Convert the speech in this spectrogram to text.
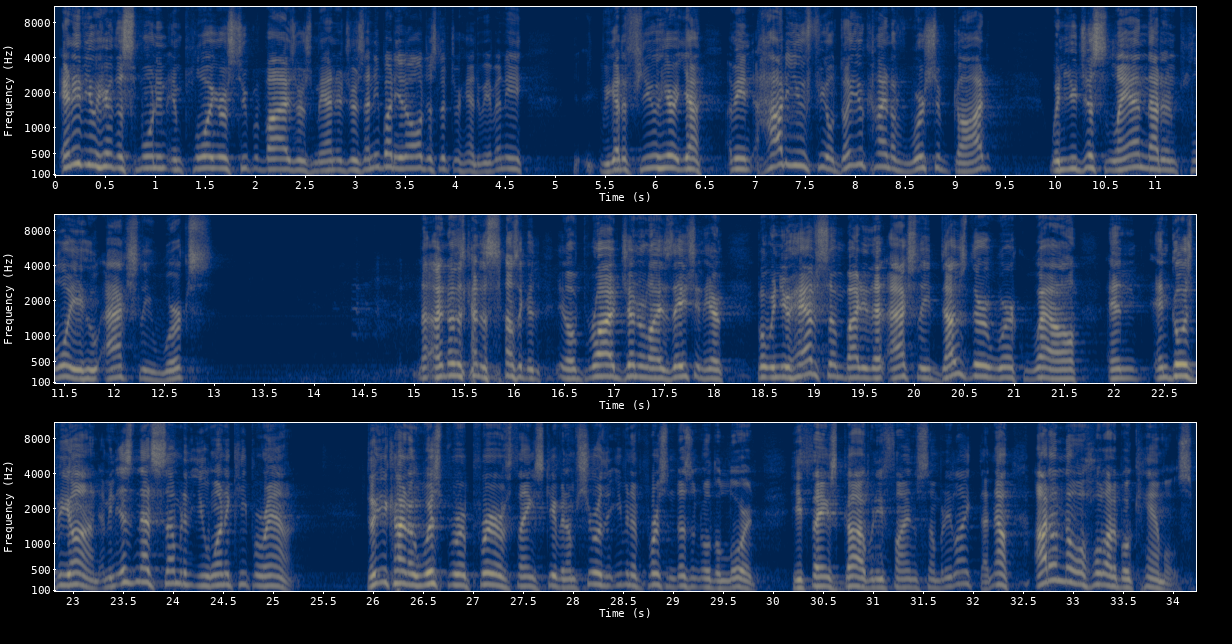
Any of you here this morning, employers, supervisors, managers, anybody at all, just lift your hand. Do we have any? We got a few here? Yeah. I mean, how do you feel? Don't you kind of worship God when you just land that employee who actually works? Now, I know this kind of sounds like a you know broad generalization here, but when you have somebody that actually does their work well and, and goes beyond. I mean, isn't that somebody that you want to keep around? Don't you kind of whisper a prayer of thanksgiving? I'm sure that even if a person doesn't know the Lord, he thanks God when he finds somebody like that. Now, I don't know a whole lot about camels.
